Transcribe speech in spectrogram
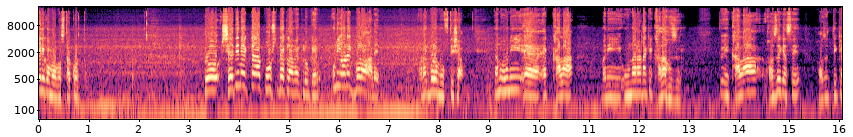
এরকম অবস্থা করতো। তো সেদিন একটা পোস্ট দেখলাম এক লোকের। উনি অনেক বড় আলেম। অনেক বড় মুফতি সাহেব। এখন উনি এক খালা মানে উনারাটাকে খালা হুজুর। তো এই খালা হজে গেছে হজের থেকে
